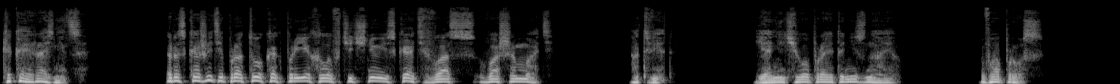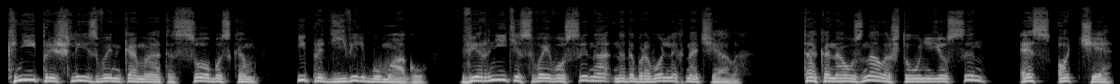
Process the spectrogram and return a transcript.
Какая разница? Расскажите про то, как приехала в Чечню искать вас ваша мать. Ответ. Я ничего про это не знаю. Вопрос. К ней пришли из военкомата с обыском и предъявили бумагу «Верните своего сына на добровольных началах». Так она узнала, что у нее сын СОЧ,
